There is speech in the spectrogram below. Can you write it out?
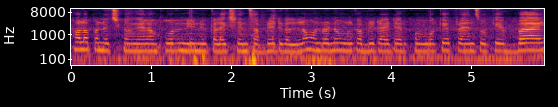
ஃபாலோ பண்ணி வச்சுக்கோங்க. நான் போடுற நியூ நியூ கலெக்ஷன்ஸ் அப்டேட்டுகள் எல்லாம் ஒன்று ஒன்று உங்களுக்கு அப்டேட் ஆகிட்டே இருக்கும். ஓகே ஃப்ரெண்ட்ஸ் ஓகே பாய்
